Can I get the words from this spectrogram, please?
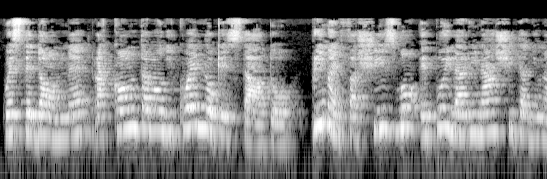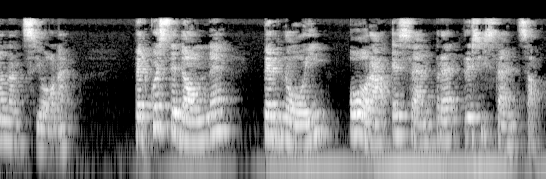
Queste donne raccontano di quello che è stato prima il fascismo e poi la rinascita di una nazione. Per queste donne, per noi, ora è sempre resistenza.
